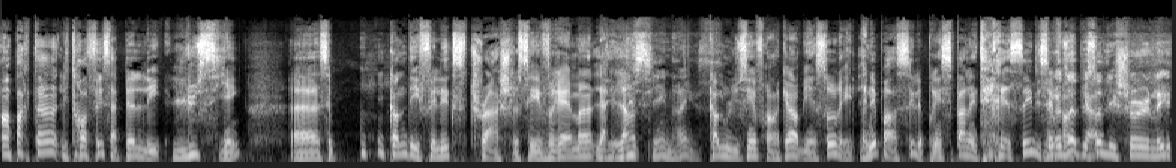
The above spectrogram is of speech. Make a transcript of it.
En partant, les trophées s'appellent les Luciens. Euh, c'est comme des Félix Trash. C'est vraiment... La, Lucien, nice. Comme Lucien Francoeur, bien sûr. Et l'année passée, le principal intéressé, Lucien Francoeur... On ça les Shirley.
